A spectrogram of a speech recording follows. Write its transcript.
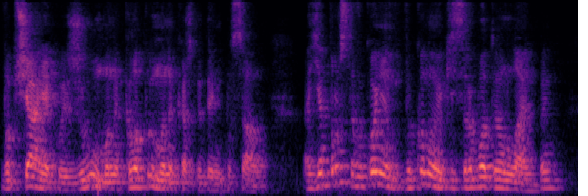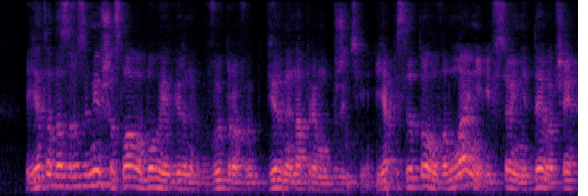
в общагі якось живу, мене клопи мене кожен день кусали. А я просто виконував, виконував якісь роботи онлайн. І я тоді зрозумів, що слава Богу, я вірний, вибрав вірний напрямок в житті. І я після того в онлайні і все, ніде взагалі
